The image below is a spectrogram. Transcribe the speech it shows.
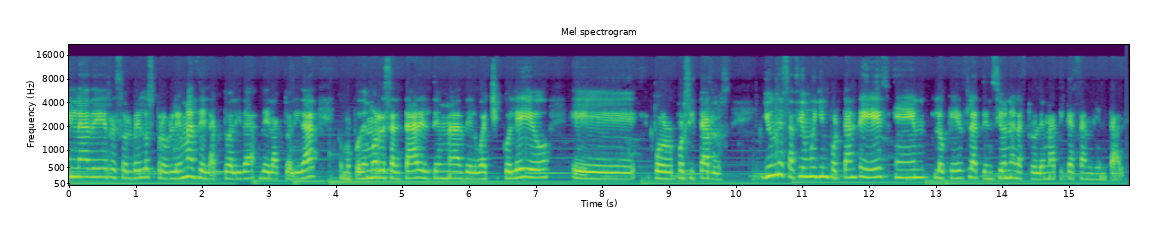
en la de resolver los problemas de la actualidad, de la actualidad como podemos resaltar el tema del huachicoleo, eh, por citarlos. Y un desafío muy importante es en lo que es la atención a las problemáticas ambientales.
